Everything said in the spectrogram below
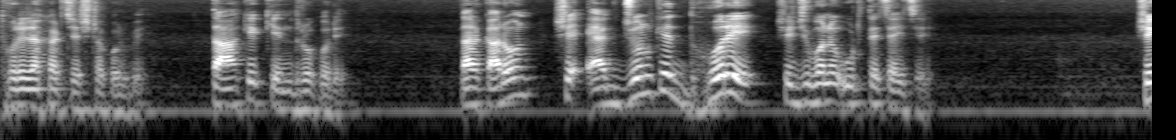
ধরে রাখার চেষ্টা করবে, তাকে কেন্দ্র করে। তার কারণ সে একজনকে ধরে সে জীবনে উঠতে চাইছে। সে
